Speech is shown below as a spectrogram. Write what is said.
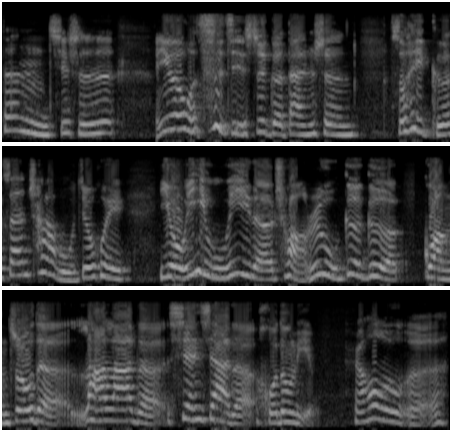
但其实。因为我自己是个单身，所以隔三差五就会有意无意的闯入各个广州的拉拉的线下的活动里，然后呃，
